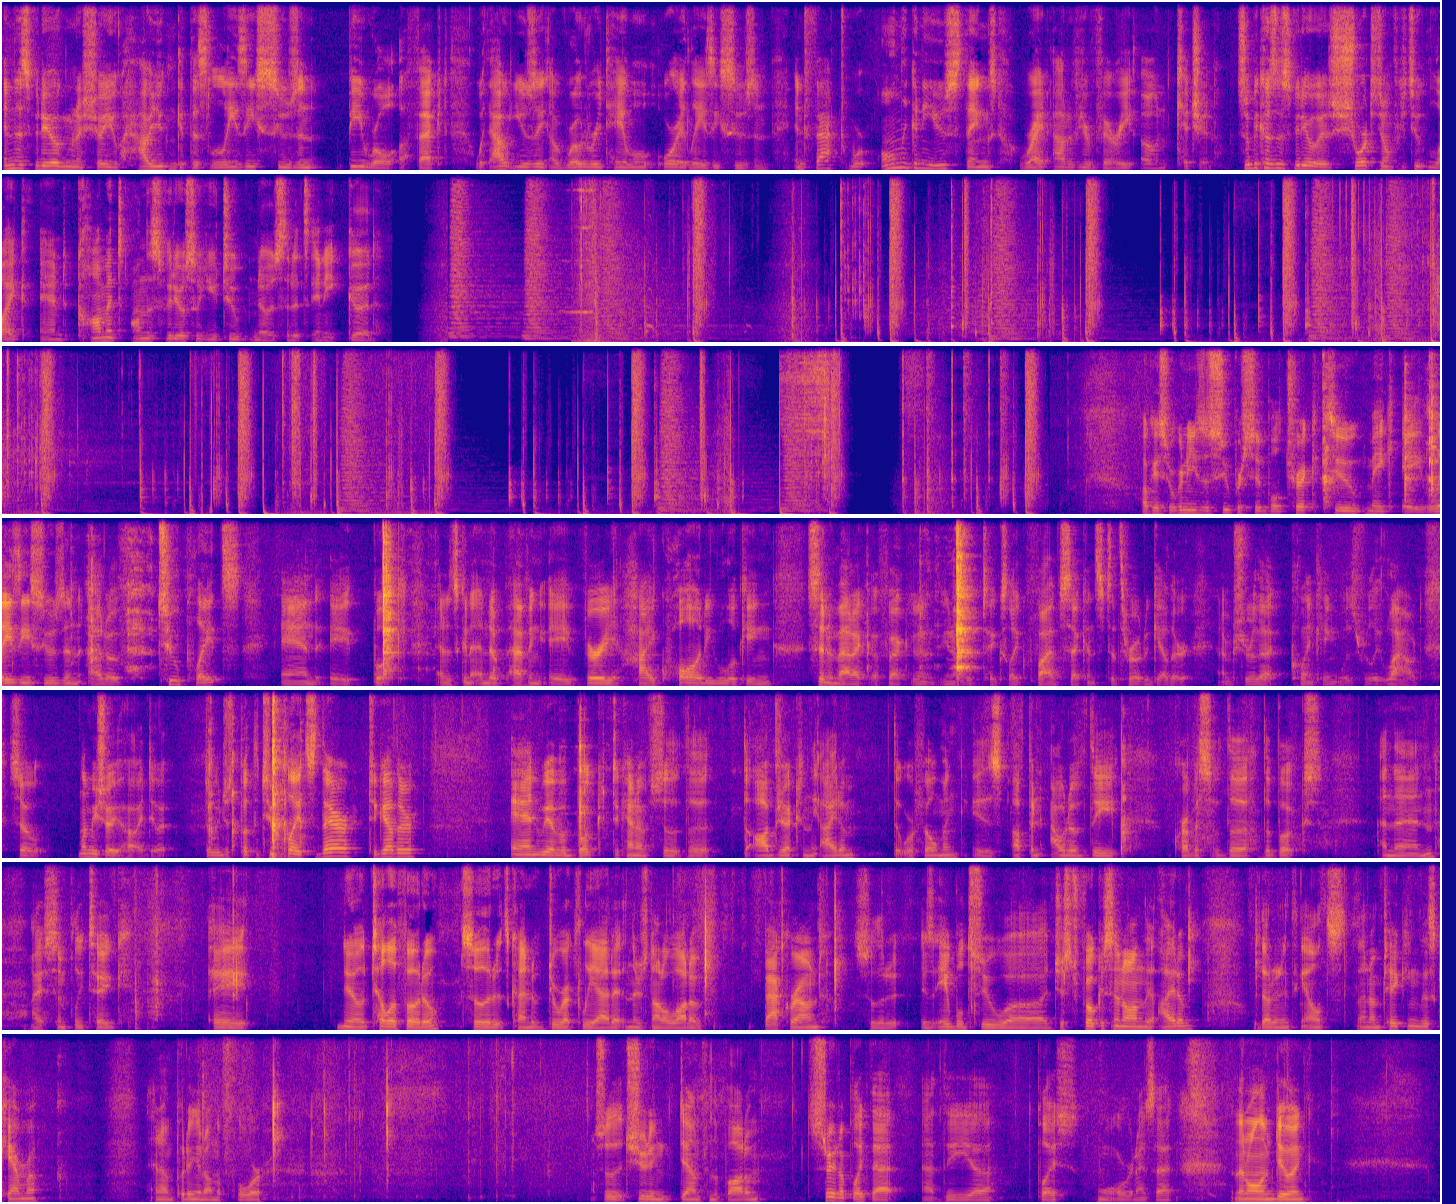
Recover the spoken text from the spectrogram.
In this video, I'm going to show you how you can get this Lazy Susan B-roll effect without using a rotary table or a Lazy Susan. In fact, we're only going to use things right out of your very own kitchen. So because this video is short, don't forget to like and comment on this video so YouTube knows that it's any good. Okay, so we're gonna use a super simple trick to make a Lazy Susan out of two plates and a book. And it's gonna end up having a very high quality looking cinematic effect. And you know, it takes like five seconds to throw together. And I'm sure that clanking was really loud. So let me show you how I do it. So we just put the two plates there together and we have a book to kind of, so that the, the object and the item that we're filming is up and out of the crevice of the, the books. And then I simply take a, you know, telephoto so that it's kind of directly at it and there's not a lot of background so that it is able to uh, just focus in on the item without anything else. Then I'm taking this camera and I'm putting it on the floor so that it's shooting down from the bottom straight up like that at the uh, place. We'll organize that. And then all I'm doing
